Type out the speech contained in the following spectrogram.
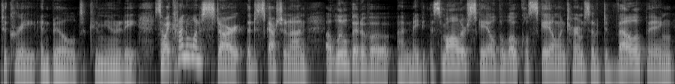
to create and build community. So I kind of want to start the discussion on a little bit of a on maybe the smaller scale, the local scale in terms of developing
